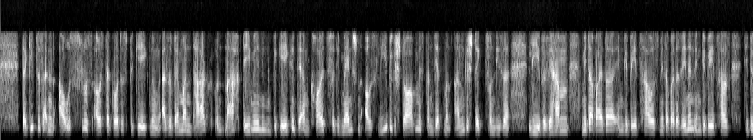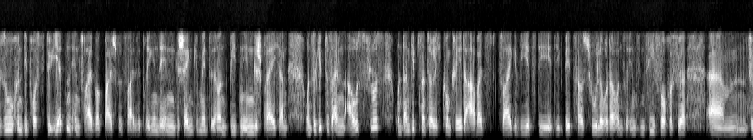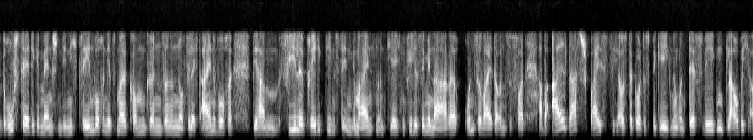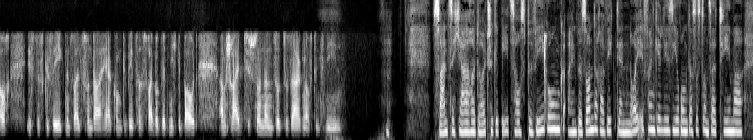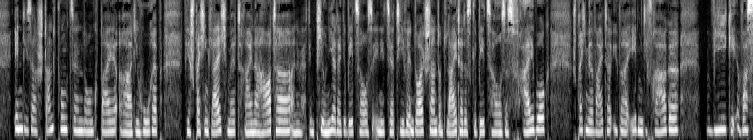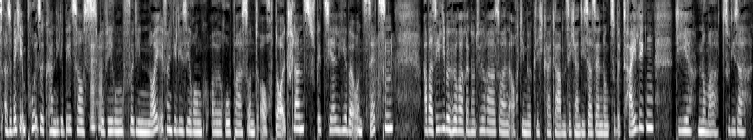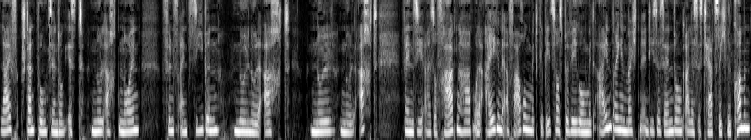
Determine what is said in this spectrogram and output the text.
Da gibt es einen Ausfluss aus der Gottesbegegnung. Also wenn man Tag und Nacht demjenigen begegnet, der am Kreuz für die Menschen aus Liebe gestorben ist, dann wird man angesteckt von dieser Liebe. Wir haben Mitarbeiter im Gebetshaus, Mitarbeiterinnen im Gebetshaus, die besuchen die Prostituierten in Freiburg beispielsweise, bringen denen Geschenke mit und bieten ihnen Gespräche an. Und so gibt es einen Ausfluss und dann gibt es natürlich konkrete Arbeitszweige Berufszweige wie jetzt die, die Gebetshausschule oder unsere Intensivwoche für, ähm, für berufstätige Menschen, die nicht zehn Wochen jetzt mal kommen können, sondern nur vielleicht eine Woche. Wir haben viele Predigtdienste in Gemeinden und Kirchen, viele Seminare und so weiter und so fort. Aber all das speist sich aus der Gottesbegegnung und deswegen glaube ich auch, ist es gesegnet, weil es von daher kommt. Gebetshaus Freiburg wird nicht gebaut am Schreibtisch, sondern sozusagen auf den Knien. 20 Jahre deutsche Gebetshausbewegung, ein besonderer Weg der Neuevangelisierung, das ist unser Thema in dieser Standpunktsendung bei Radio Horeb. Wir sprechen gleich mit Rainer Harter, einem, dem Pionier der Gebetshausinitiative in Deutschland und Leiter des Gebetshauses Freiburg. Sprechen wir weiter über eben die Frage, wie, was, also welche Impulse kann die Gebetshausbewegung für die Neuevangelisierung Europas und auch Deutschlands speziell hier bei uns setzen? Aber Sie, liebe Hörerinnen und Hörer, sollen auch die Möglichkeit haben, sich an dieser Sendung zu beteiligen. Die Nummer zu dieser Live-Standpunkt-Sendung ist 089 517 008 008. Wenn Sie also Fragen haben oder eigene Erfahrungen mit Gebetshausbewegungen mit einbringen möchten in diese Sendung, alles ist herzlich willkommen.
